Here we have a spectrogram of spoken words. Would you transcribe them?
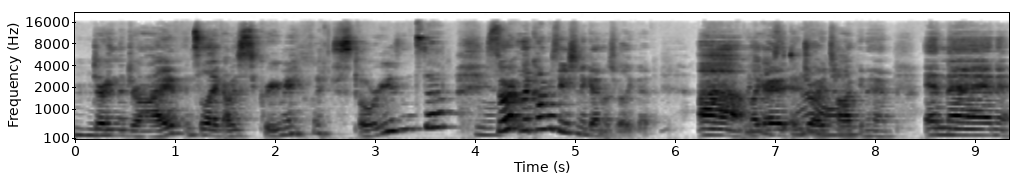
Mm-hmm. during the drive, and so like I was screaming like stories and stuff. Yeah. So the conversation again was really good. Um, like I enjoyed down. talking to him, and then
